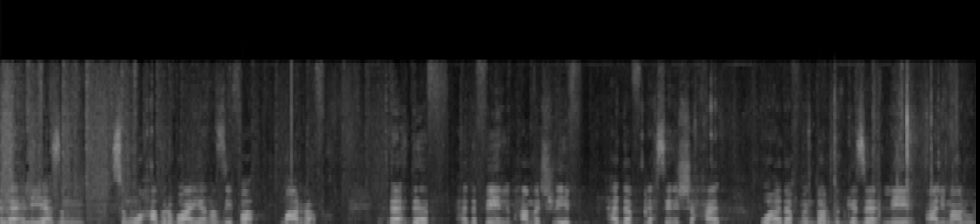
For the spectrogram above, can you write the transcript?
الأهلي يهزم سموحة برباعية نظيفة مع الرأفة. أهداف هدفين لمحمد شريف هدف لحسين الشحات وهدف من ضربة جزاء لعلي معلول.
